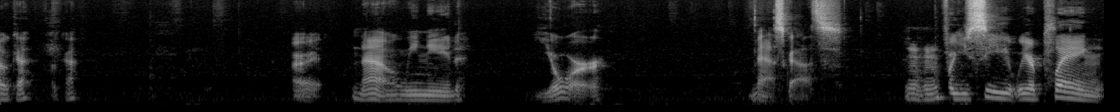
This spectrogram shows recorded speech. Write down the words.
Okay. Okay. All right. Now we need your mascots. Mm-hmm. For you see, we are playing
